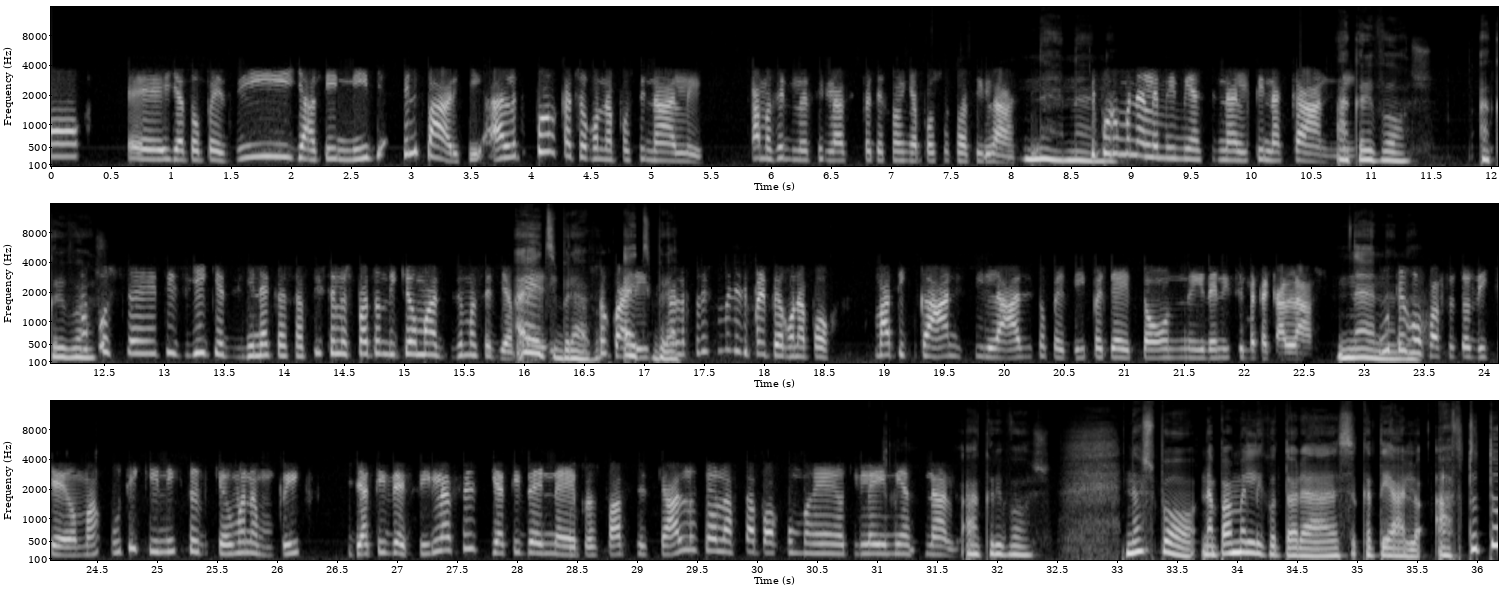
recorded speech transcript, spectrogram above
ε, για το παιδί, για την ίδια. Δεν υπάρχει. Αλλά τι μπορώ να κάτσω εγώ να πω στην άλλη. Άμα θέλει να θυλάσει πέντε χρόνια πόσο θα θυλάσει. Ναι, ναι, Τι ναι. μπορούμε να λέμε η μία στην άλλη τι να κάνει. Ακριβώς. Ακριβώς. Όπως ε, της βγήκε της γυναίκας αυτής, τέλος πάντων δικαίωμά της. Δεν μας ενδιαφέρει. Έτσι, μπράβο. Έτσι, μπράβο. Αλλά αυτό δεν σημαίνει ότι πρέπει εγώ να πω Μα τι κάνει, φυλάζει το παιδί πέντε ετών ή δεν είσαι με τα καλά σου. Ναι, ναι, ούτε ναι. εγώ έχω αυτό το δικαίωμα, ούτε εκείνη έχει το δικαίωμα να μου πει γιατί δεν φύλασες, γιατί δεν ε, προσπάθησες κι άλλο και όλα αυτά που ακούμε ότι λέει η μία στην άλλη. Ακριβώς. Να σου πω, να πάμε λίγο τώρα σε κάτι άλλο. Αυτό το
